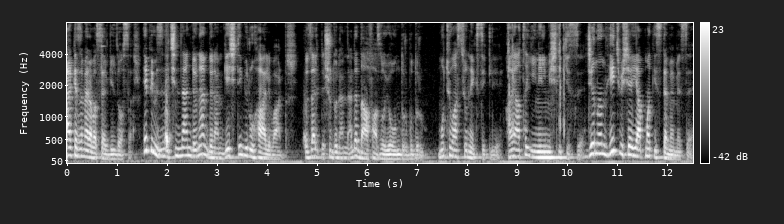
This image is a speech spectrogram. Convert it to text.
Herkese merhaba sevgili dostlar. Hepimizin içinden dönem dönem geçtiği bir ruh hali vardır. Özellikle şu dönemlerde daha fazla yoğundur bu durum. Motivasyon eksikliği, hayata yenilmişlik hissi, canın hiçbir şey yapmak istememesi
